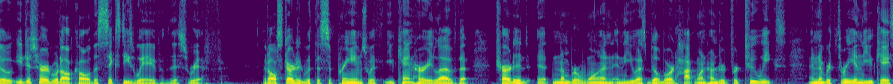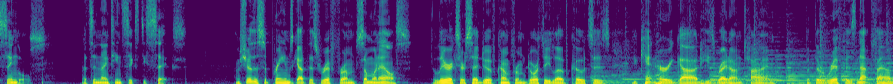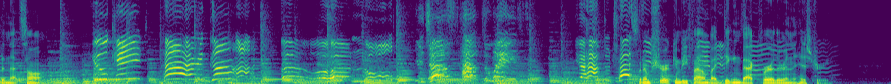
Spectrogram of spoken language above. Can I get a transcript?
So you just heard what I'll call the 60s wave of this riff. It all started with the Supremes with You Can't Hurry Love that charted at number one in the US Billboard Hot 100 for two weeks and number three in the UK singles. That's in 1966. I'm sure the Supremes got this riff from someone else. The lyrics are said to have come from Dorothy Love Coates' You Can't Hurry God, He's Right on Time, but the riff is not found in that song. But I'm sure it can be found by digging back further in the history.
